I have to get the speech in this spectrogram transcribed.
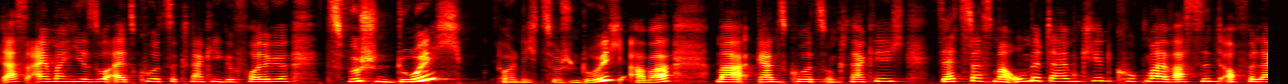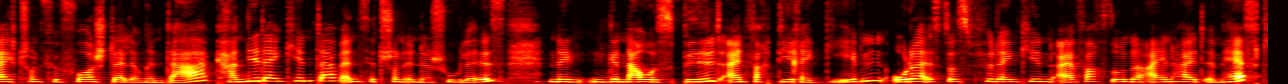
das einmal hier so als kurze, knackige Folge zwischendurch oder nicht zwischendurch, aber mal ganz kurz und knackig, setz das mal um mit deinem Kind, guck mal, was sind auch vielleicht schon für Vorstellungen da. Kann dir dein Kind da, wenn es jetzt schon in der Schule ist, ein genaues Bild einfach direkt geben? Oder ist das für dein Kind einfach so eine Einheit im Heft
